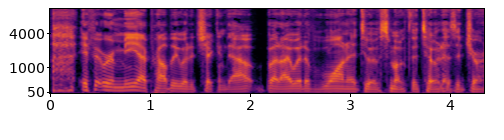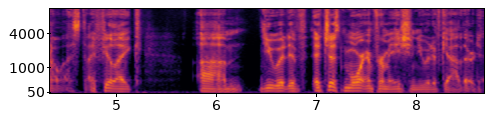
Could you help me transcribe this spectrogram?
if it were me, I probably would have chickened out, but I would have wanted to have smoked the toad as a journalist. I feel like um, you would have, it's just more information you would have gathered.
